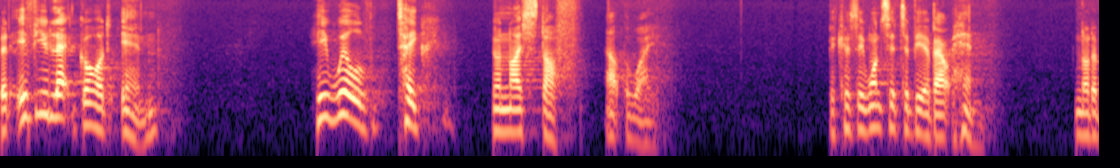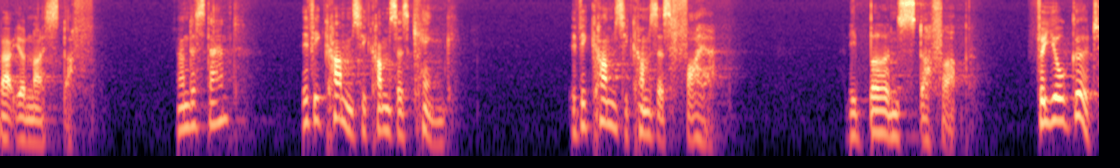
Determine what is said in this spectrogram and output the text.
But if you let God in, he will take your nice stuff out the way. Because he wants it to be about him, not about your nice stuff. You understand? If he comes, he comes as king. If he comes, he comes as fire. And he burns stuff up for your good.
